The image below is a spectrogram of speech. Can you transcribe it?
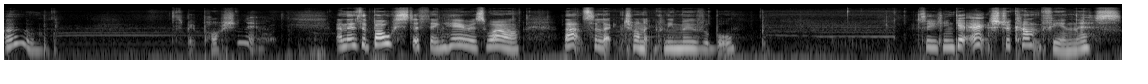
Oh. It's a bit posh, isn't it? And there's a bolster thing here as well. That's electronically movable. So you can get extra comfy in this.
